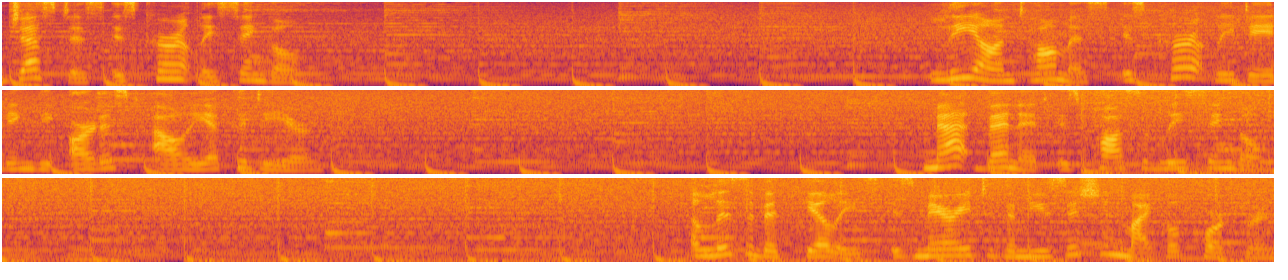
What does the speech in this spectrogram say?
Justice is currently single. Leon Thomas is currently dating the artist Alia Kadir. Matt Bennett is possibly single. Elizabeth Gillies is married to the musician Michael Corcoran.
